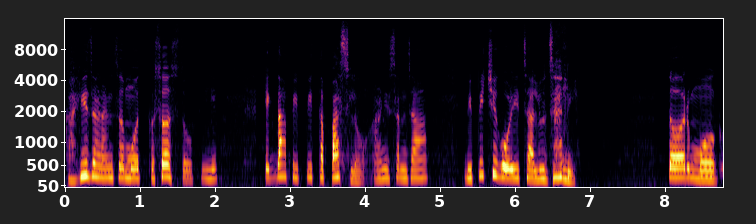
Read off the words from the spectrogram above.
काही जणांचं मत कसं असतं की एकदा बी पी तपासलो आणि समजा बी पीची गोळी चालू झाली तर मग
